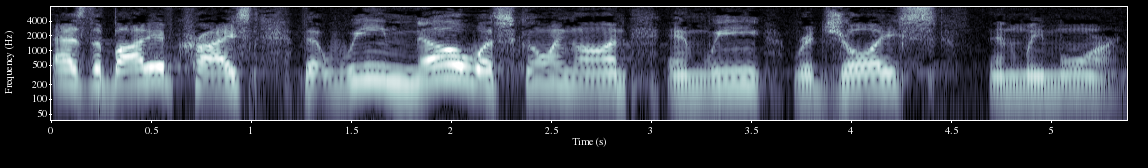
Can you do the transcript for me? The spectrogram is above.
as the body of Christ that we know what's going on and we rejoice and we mourn.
